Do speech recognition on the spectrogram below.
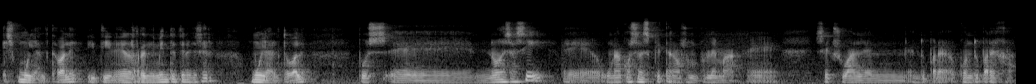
es muy alta, ¿vale? Y tiene, el rendimiento tiene que ser muy alto, ¿vale? Pues eh, no es así. una cosa es que tengas un problema sexual en, tu con tu pareja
